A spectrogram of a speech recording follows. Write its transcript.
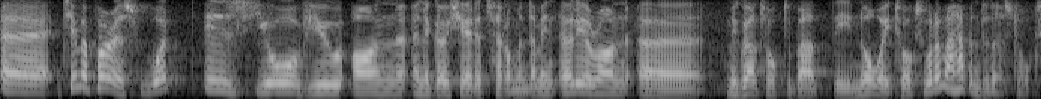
Uh, Temir what is your view on a negotiated settlement? I mean, earlier on, uh, Miguel talked about the Norway talks. Whatever happened to those talks?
